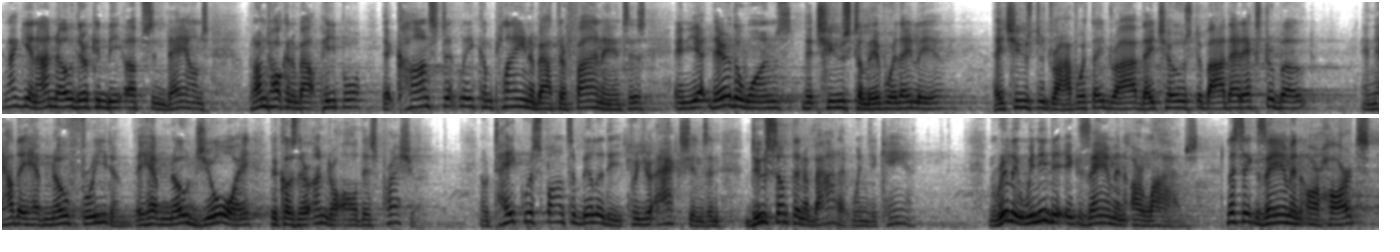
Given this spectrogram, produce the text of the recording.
And again, I know there can be ups and downs, but I'm talking about people that constantly complain about their finances, and yet they're the ones that choose to live where they live. They choose to drive what they drive. They chose to buy that extra boat, and now they have no freedom. They have no joy because they're under all this pressure. Now, take responsibility for your actions and do something about it when you can. And really, we need to examine our lives. Let's examine our hearts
